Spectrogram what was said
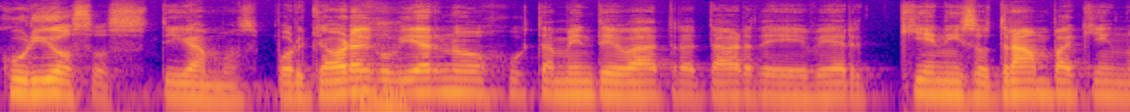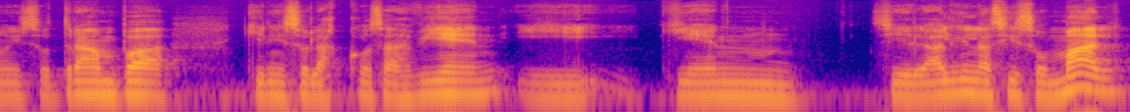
curiosos, digamos, porque ahora el gobierno justamente va a tratar de ver quién hizo trampa, quién no hizo trampa, quién hizo las cosas bien y quién, si alguien las hizo mal,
